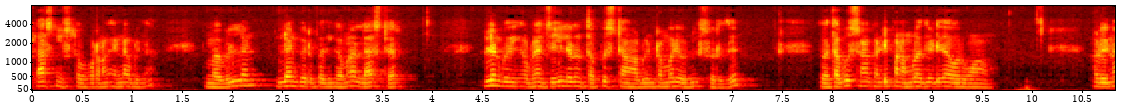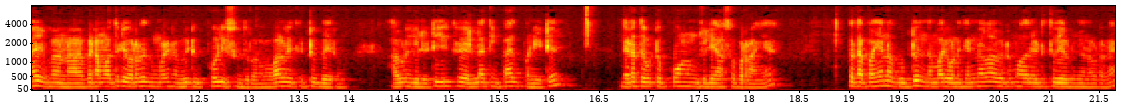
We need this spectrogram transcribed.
ஃப்ளாஷ் நியூஸில் போடுறாங்க. என்ன அப்படின்னா நம்ம வில்லன் வில்லன் பேர் பார்த்திங்க அப்படின்னா லாஸ்டர் வில்லன் பார்த்திங்க அப்படின்னா ஜெயிலிருந்து தப்பிச்சிட்டான் அப்படின்ற மாதிரி ஒரு நியூஸ் வருது. இவன் தப்பிச்சிட்டான் கண்டிப்பாக நம்மளை தேடி தான் வருவான். அப்படின்னா இப்போ நான் இப்போ நம்மளை தேடி வர்றதுக்கு முன்னாடி நம்ம வீட்டுக்கு போலீஸ் வந்துடும் நம்ம வாழ்க்கை கெட்டு போயிடும் அப்படின்னு சொல்லிட்டு இருக்கிற எல்லாத்தையும் பேக் பண்ணிவிட்டு இந்த இடத்த விட்டு போகணும்னு சொல்லி ஆசைப்பட்றாங்க. இப்போ அந்த பையனை கூப்பிட்டு இந்த மாதிரி உனக்கு என்னெல்லாம் வேணுமோ அதில் எடுத்து அப்படின்னு சொன்ன உடனே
